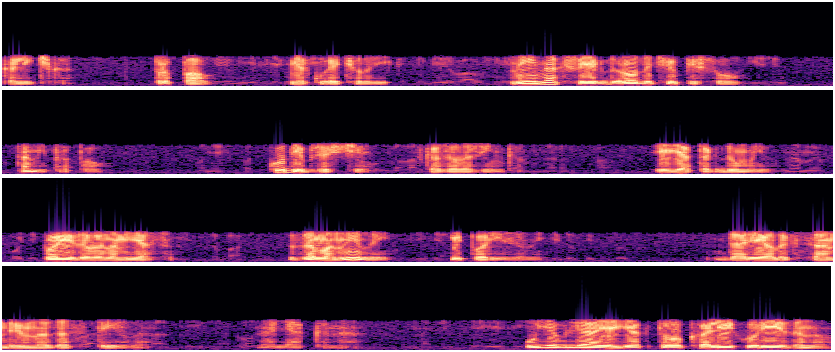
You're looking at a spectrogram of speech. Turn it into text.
калічка, пропав, міркує чоловік. Не інакше, як до родичів пішов, там і пропав. Куди б же ще? сказала жінка. І я так думаю. Порізали на м'ясо. Заманили і порізали. Дар'я Олександрівна застигла, налякана. Уявляє, як того каліку різано,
